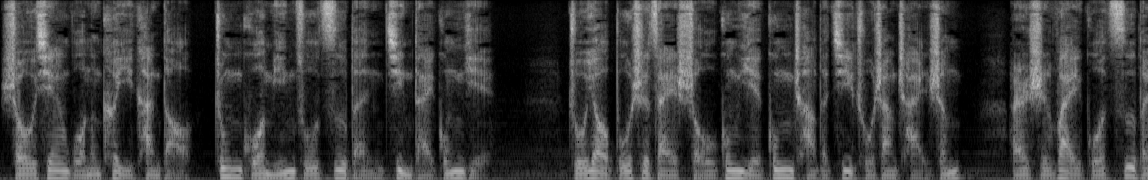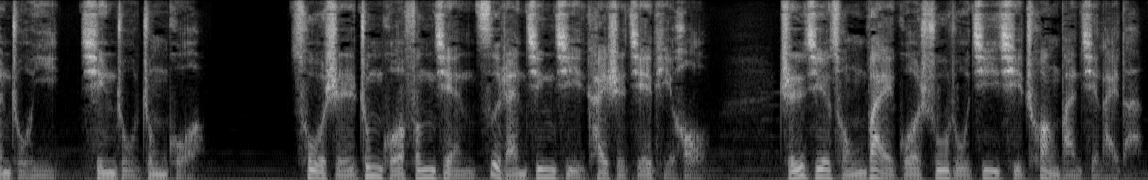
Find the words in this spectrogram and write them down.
首先，我们可以看到，中国民族资本近代工业主要不是在手工业工厂的基础上产生，而是外国资本主义侵入中国，促使中国封建自然经济开始解体后，直接从外国输入机器创办起来的。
